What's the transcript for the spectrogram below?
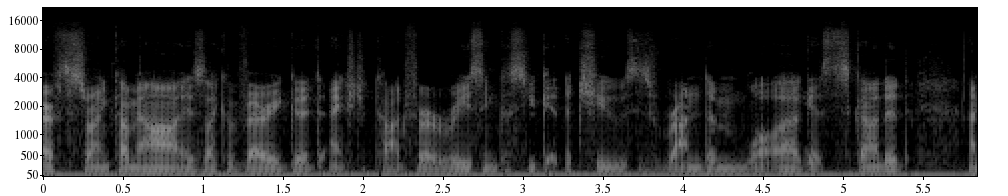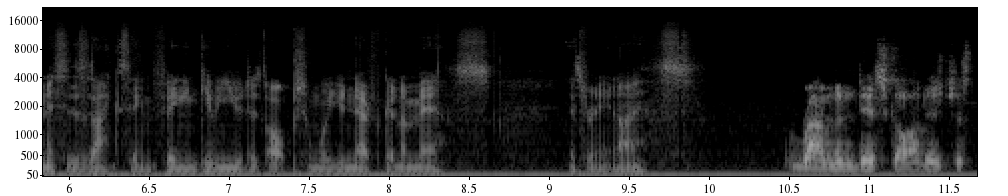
Earth Destroying Kamehameha is like a very good extra card for a reason because you get to choose this random what uh, gets discarded, and it's the exact same thing and giving you this option where you're never gonna miss. It's really nice. random discard is just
